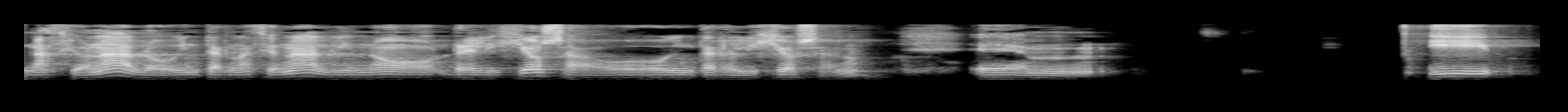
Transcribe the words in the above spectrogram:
nacional o internacional y no religiosa o interreligiosa. ¿no? Em, y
